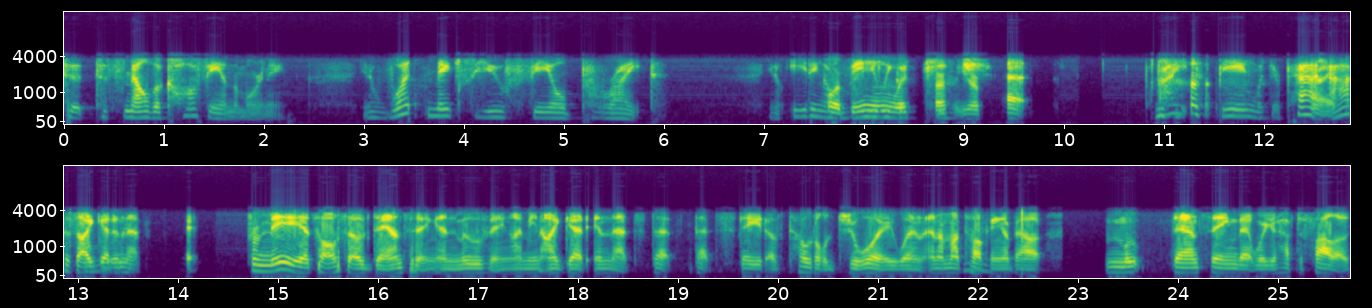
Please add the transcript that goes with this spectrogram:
to to smell the coffee in the morning. You know, what makes you feel bright? You know, eating or a being really with good your, your pet. Right, being with your pet. Right, because I get in that. For me, it's also dancing and moving. I mean, I get in that that that state of total joy when, and I'm not Mm. talking about mo- dancing that where you have to follow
